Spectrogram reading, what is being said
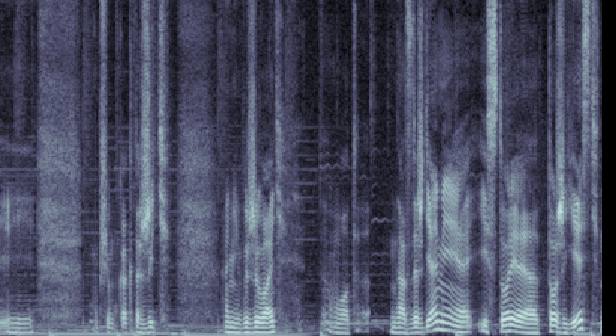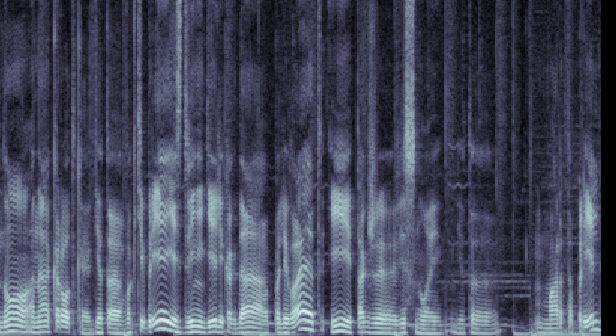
и, в общем, как-то жить, а не выживать. Вот. Да, с дождями история тоже есть, но она короткая. Где-то в октябре есть две недели, когда поливает, и также весной, где-то март-апрель.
